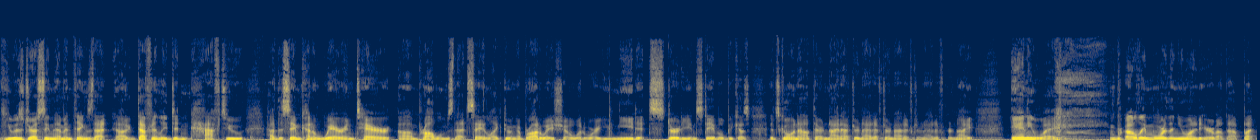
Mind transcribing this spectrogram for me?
he was dressing them in things that uh, definitely didn't have to have the same kind of wear and tear um, problems that, say, like doing a Broadway show would, where you need it sturdy and stable because it's going out there night after night after night after night after night. Anyway, probably more than you wanted to hear about that. But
